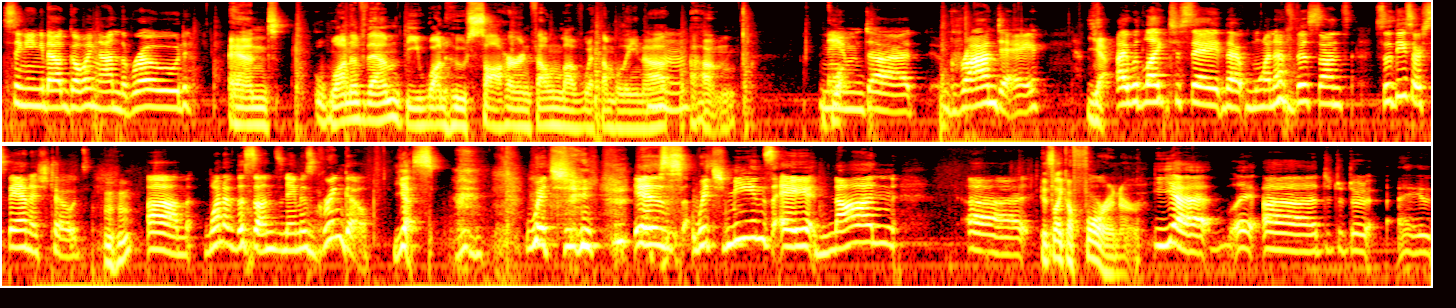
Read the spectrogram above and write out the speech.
singing about going on the road. and one of them the one who saw her and fell in love with Thumbelina Mm-hmm. um named uh, Grande. yeah I would like to say that one of the sons. So these are Spanish toads. Mm-hmm. Um, one of the sons' name is Gringo, yes which is which means a non. Uh, it's like a foreigner yeah. Uh, I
